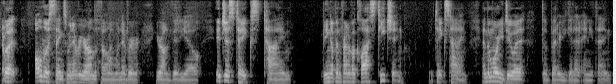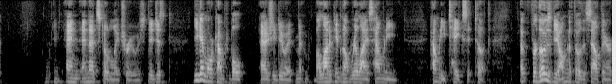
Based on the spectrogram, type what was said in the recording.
Yep. But all those things whenever you're on the phone, whenever you're on video, it just takes time being up in front of a class teaching. It takes time. And the more you do it, the better you get at anything. and and that's totally true. It just you get more comfortable as you do it. A lot of people don't realize how many how many takes it took. Uh, for those of you, I'm going to throw this out there.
